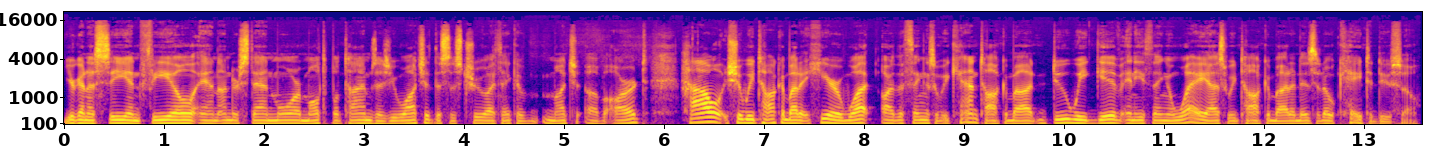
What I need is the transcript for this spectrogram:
you're going to see and feel and understand more multiple times as you watch it. This is true, I think, of much of art. How should we talk about it here? What are the things that we can talk about? Do we give anything away as we talk about it? Is it okay to do so?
